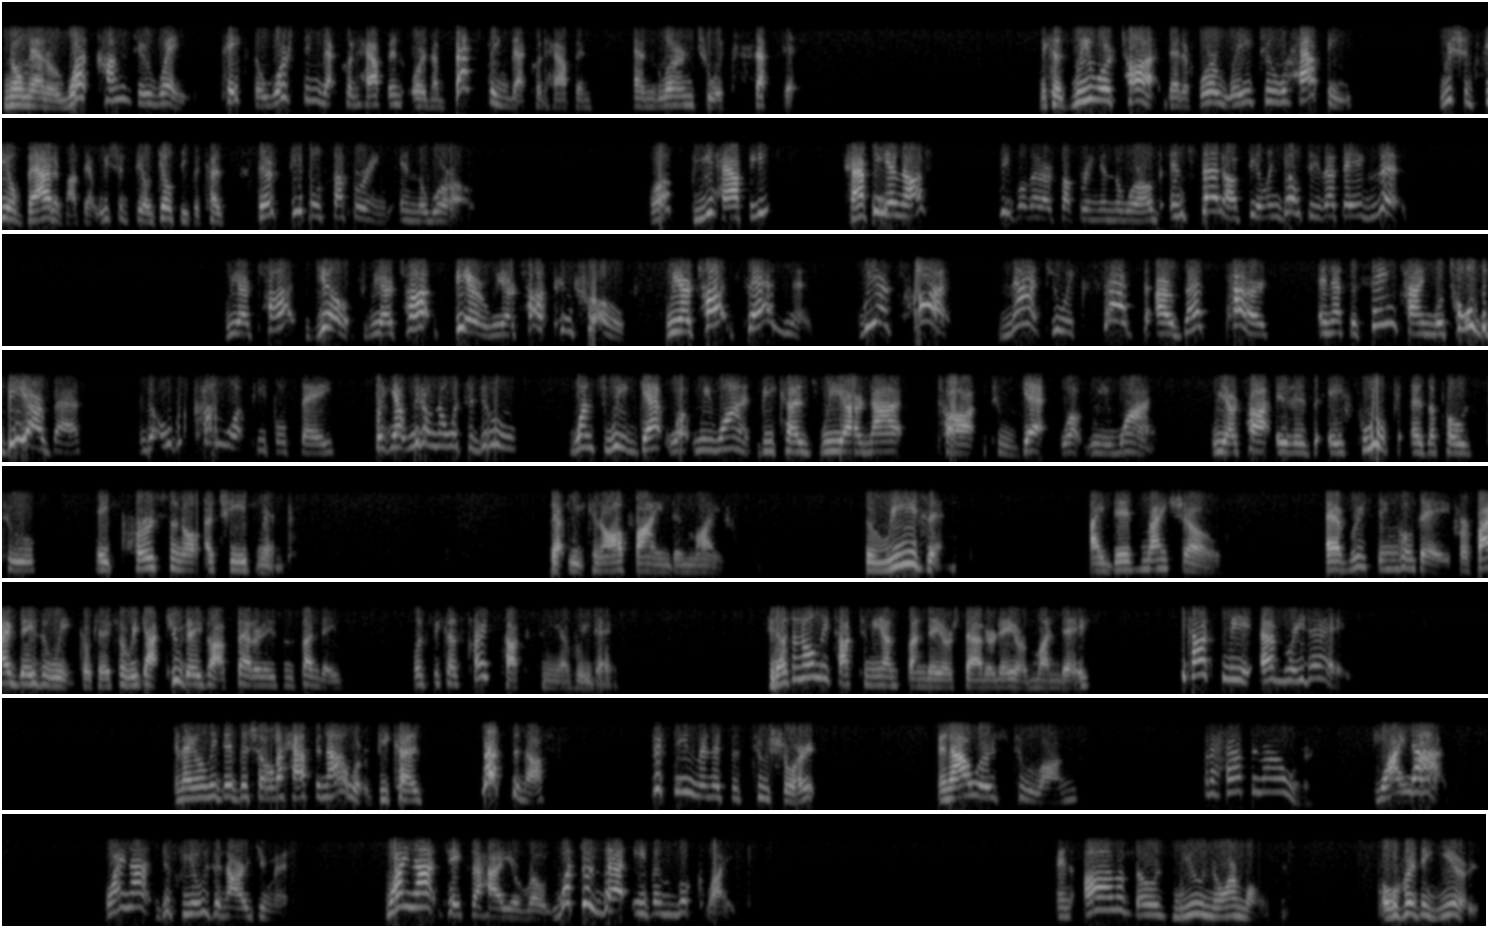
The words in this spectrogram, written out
no matter what comes your way, take the worst thing that could happen or the best thing that could happen and learn to accept it. Because we were taught that if we're way too happy, we should feel bad about that. We should feel guilty because there's people suffering in the world. Well, be happy, happy enough, people that are suffering in the world, instead of feeling guilty that they exist. We are taught guilt. We are taught fear. We are taught control. We are taught sadness. We are taught not to accept our best parts, and at the same time, we're told to be our best and to overcome what people say, but yet we don't know what to do once we get what we want because we are not taught to get what we want. We are taught it is a fluke as opposed to a personal achievement that we can all find in life. The reason I did my show every single day for five days a week, okay, so we got two days off, Saturdays and Sundays, was because Christ talks to me every day. He doesn't only talk to me on Sunday or Saturday or Monday, he talks to me every day. And I only did the show a half an hour because that's enough. 15 minutes is too short, an hour is too long, but a half an hour. Why not? Why not diffuse an argument? Why not take the higher road? What does that even look like? And all of those new normals over the years,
